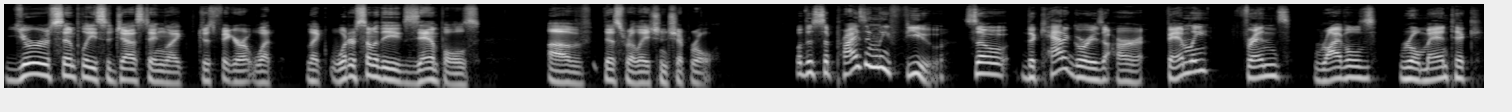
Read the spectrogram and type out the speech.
you're simply suggesting like just figure out what like what are some of the examples of this relationship role? Well, there's surprisingly few. So the categories are family, friends, rivals, romantic,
